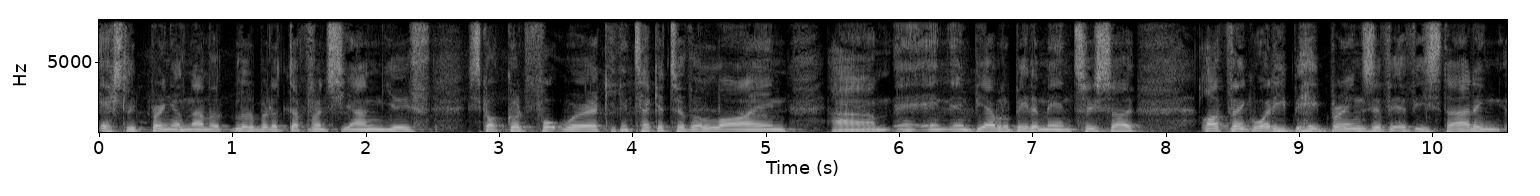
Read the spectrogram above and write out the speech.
actually bring another little bit of difference. Young youth, he's got good footwork. He can take it to the line um, and, and be able to beat a man too. So, I think what he, he brings, if, if he's starting,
